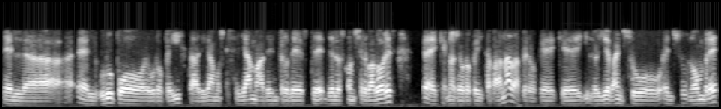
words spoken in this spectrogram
el, uh, el grupo europeísta, digamos, que se llama dentro de, este, de los conservadores, eh, que no es europeísta para nada, pero que, que lo lleva en su, en su nombre,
